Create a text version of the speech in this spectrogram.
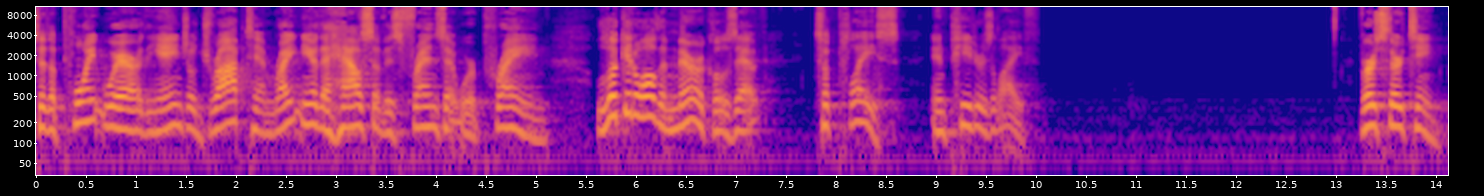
to the point where the angel dropped him right near the house of his friends that were praying. Look at all the miracles that took place in Peter's life. Verse 13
